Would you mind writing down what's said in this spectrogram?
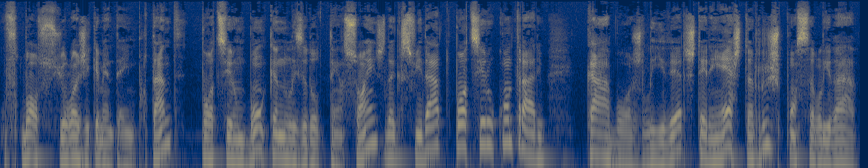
o futebol sociologicamente é importante, pode ser um bom canalizador de tensões, de agressividade, pode ser o contrário. Cabe aos líderes terem esta responsabilidade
